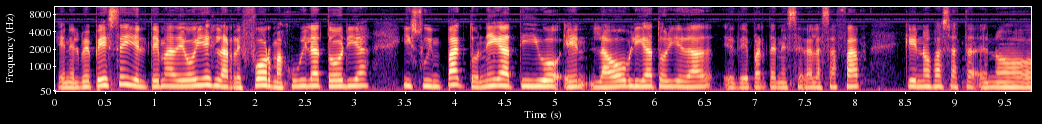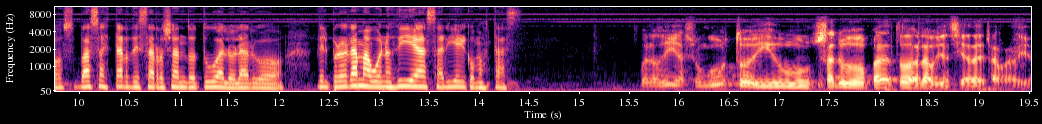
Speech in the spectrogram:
en el BPS y el tema de hoy es la reforma jubilatoria y su impacto negativo en la obligatoriedad eh, de pertenecer a la SAFAP que nos vas, a estar, nos vas a estar desarrollando tú a lo largo del programa. Buenos días, Ariel, ¿cómo estás? Buenos días, un gusto y un saludo para toda la audiencia de la radio.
